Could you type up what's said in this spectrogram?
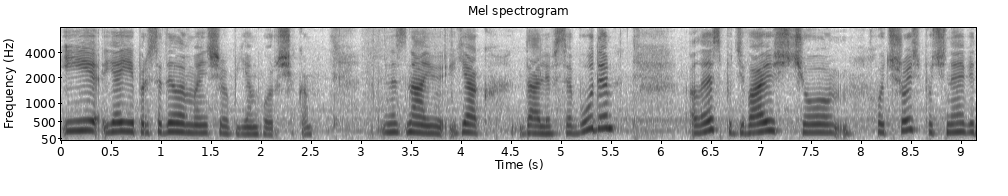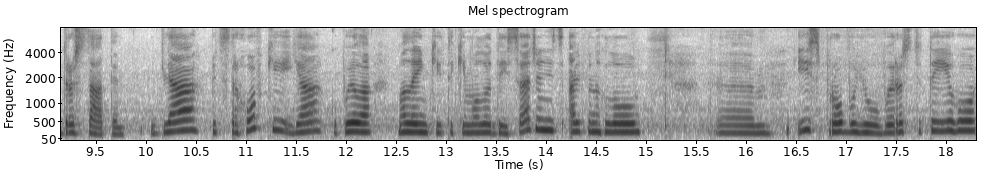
І я її присадила в менший об'єм горщика. Не знаю, як далі все буде, але сподіваюся, що хоч щось почне відростати. Для підстраховки я купила маленький такий молодий саджанець Glow е, і спробую виростити його.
